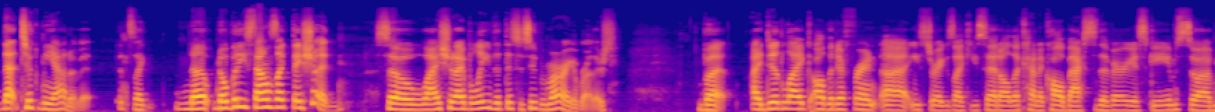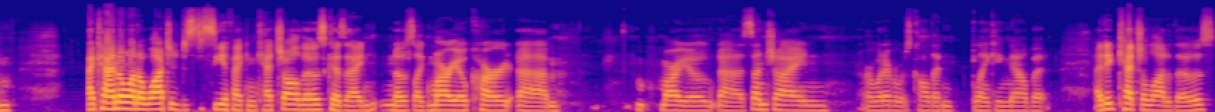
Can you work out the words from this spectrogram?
That took me out of it. It's like no nobody sounds like they should. So why should i believe that this is super mario brothers? But i did like all the different uh, easter eggs like you said all the kind of callbacks to the various games. So i'm i kind of want to watch it just to see if i can catch all those because i know it's like mario kart um, mario uh, sunshine or whatever it was called. I'm blanking now but I did catch a lot of those.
